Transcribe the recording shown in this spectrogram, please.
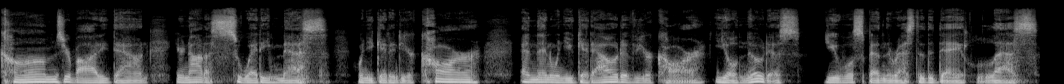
calms your body down. You're not a sweaty mess when you get into your car. And then when you get out of your car, you'll notice you will spend the rest of the day less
